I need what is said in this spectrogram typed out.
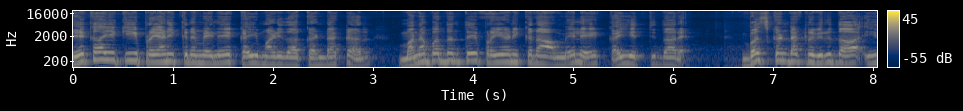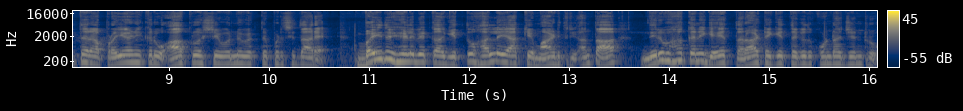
ಏಕಾಏಕಿ ಪ್ರಯಾಣಿಕನ ಮೇಲೆ ಕೈ ಮಾಡಿದ ಕಂಡಕ್ಟರ್ ಮನಬಂದಂತೆ ಪ್ರಯಾಣಿಕನ ಮೇಲೆ ಕೈ ಎತ್ತಿದ್ದಾರೆ. ಬಸ್ ಕಂಡಕ್ಟರ್ ವಿರುದ್ಧ ಇತರ ಪ್ರಯಾಣಿಕರು ಆಕ್ರೋಶವನ್ನು ವ್ಯಕ್ತಪಡಿಸಿದ್ದಾರೆ. ಬೈದು ಹೇಳಬೇಕಾಗಿತ್ತು, ಹಲ್ಲೆ ಯಾಕೆ ಮಾಡಿದ್ರಿ? ಅಂತ ನಿರ್ವಾಹಕನಿಗೆ ತರಾಟೆಗೆ ತೆಗೆದುಕೊಂಡ ಜನರು.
